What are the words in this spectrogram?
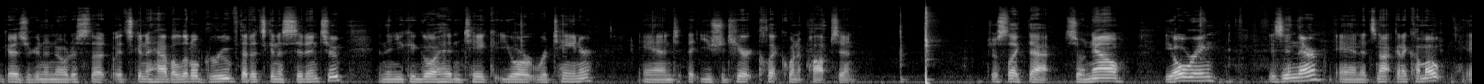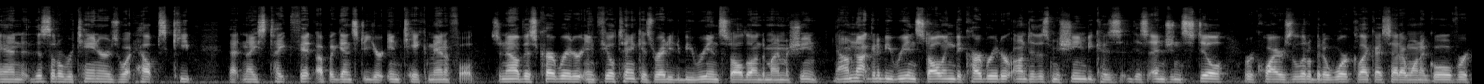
you guys are going to notice that it's going to have a little groove that it's going to sit into and then you can go ahead and take your retainer and that you should hear it click when it pops in. Just like that. So now the o-ring is in there and it's not going to come out and this little retainer is what helps keep that nice tight fit up against your intake manifold. So now this carburetor and fuel tank is ready to be reinstalled onto my machine. Now I'm not going to be reinstalling the carburetor onto this machine because this engine still requires a little bit of work. Like I said, I want to go over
